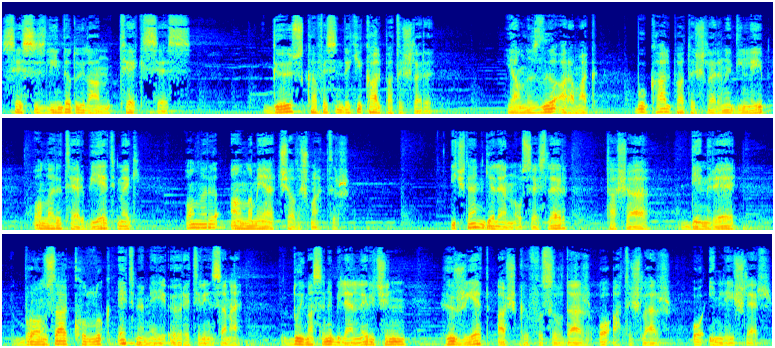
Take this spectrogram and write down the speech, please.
sessizliğinde duyulan tek ses. Göğüs kafesindeki kalp atışları. Yalnızlığı aramak, bu kalp atışlarını dinleyip onları terbiye etmek, onları anlamaya çalışmaktır. İçten gelen o sesler taşa, demire, bronza kulluk etmemeyi öğretir insana. Duymasını bilenler için hürriyet aşkı fısıldar o atışlar, o inleyişler.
